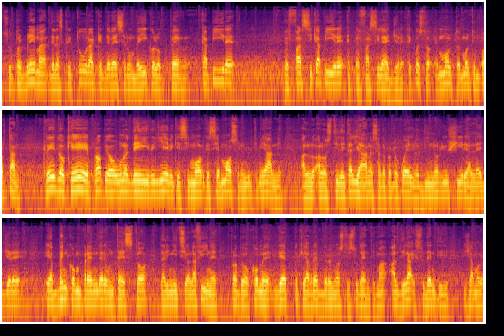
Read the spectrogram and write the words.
sul problema della scrittura che deve essere un veicolo per capire, per farsi capire e per farsi leggere e questo è molto, è molto importante. Credo che proprio uno dei rilievi che si, muove, che si è mosso negli ultimi anni allo, allo stile italiano è stato proprio quello di non riuscire a leggere e a ben comprendere un testo dall'inizio alla fine, proprio come gap che avrebbero i nostri studenti, ma al di là i studenti diciamo,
